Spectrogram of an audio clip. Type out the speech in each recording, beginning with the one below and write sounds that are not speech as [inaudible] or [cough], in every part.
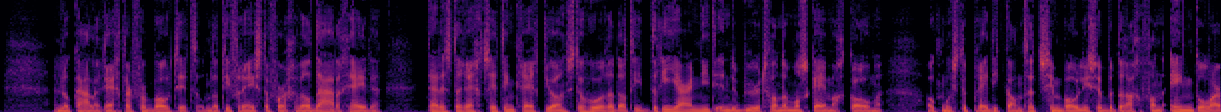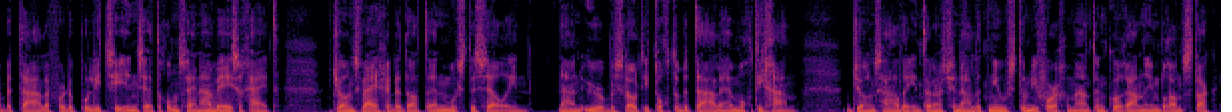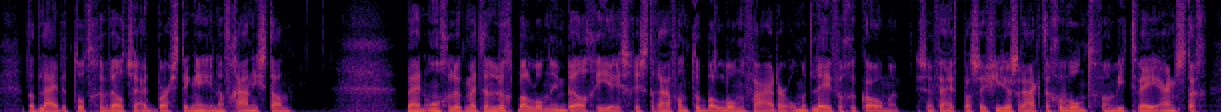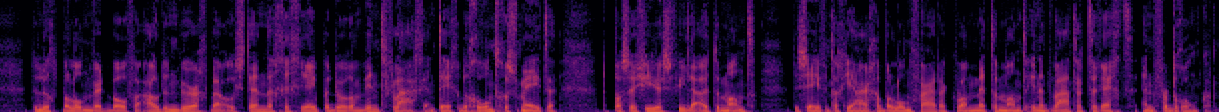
Een lokale rechter verbood dit omdat hij vreesde voor gewelddadigheden. Tijdens de rechtszitting kreeg Jones te horen dat hij drie jaar niet in de buurt van de moskee mag komen. Ook moest de predikant het symbolische bedrag van 1 dollar betalen voor de politieinzet rond zijn aanwezigheid. Jones weigerde dat en moest de cel in. Na een uur besloot hij toch te betalen en mocht hij gaan. Jones haalde internationaal het nieuws toen hij vorige maand een Koran in brand stak. Dat leidde tot geweldsuitbarstingen in Afghanistan. Bij een ongeluk met een luchtballon in België is gisteravond de ballonvaarder om het leven gekomen. Zijn vijf passagiers raakten gewond, van wie twee ernstig. De luchtballon werd boven Oudenburg bij Oostende gegrepen door een windvlaag en tegen de grond gesmeten. De passagiers vielen uit de mand. De 70-jarige ballonvaarder kwam met de mand in het water terecht en verdronk.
